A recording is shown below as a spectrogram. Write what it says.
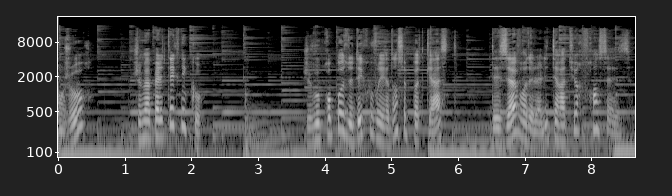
Bonjour, je m'appelle Technico. Je vous propose de découvrir dans ce podcast des œuvres de la littérature française.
